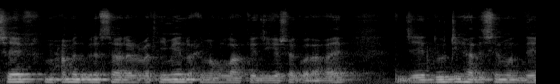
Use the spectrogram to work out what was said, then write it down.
শেখ মোহাম্মদ বিন সাল আল রহিমুল্লাহকে জিজ্ঞাসা করা হয় যে দুটি হাদিসের মধ্যে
